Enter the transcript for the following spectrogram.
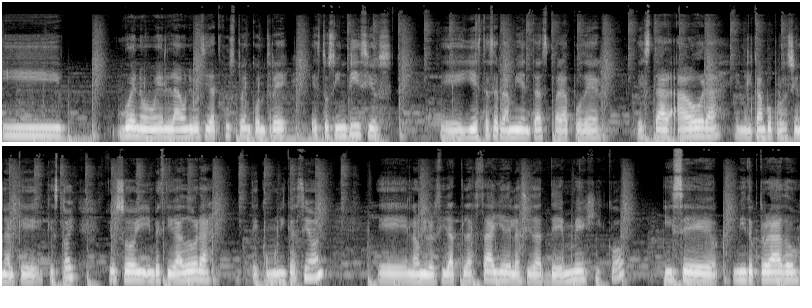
Y bueno, en la universidad justo encontré estos indicios eh, y estas herramientas para poder estar ahora en el campo profesional que, estoy. Yo soy investigadora de comunicación eh, en la Universidad La Salle de la Ciudad de México. Hice mi doctorado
